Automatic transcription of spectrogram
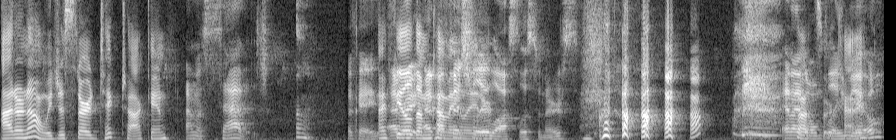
I don't know. We just started TikToking. I'm a savage. Okay, I feel I've, them I've coming officially later. lost listeners, and I don't blame okay. you.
